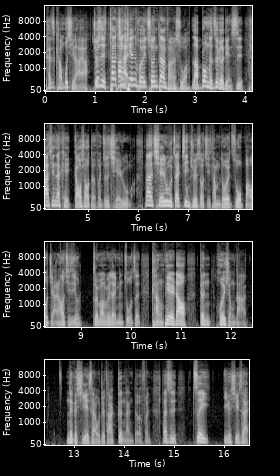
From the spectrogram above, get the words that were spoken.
还是扛不起来啊。就是他今天回春，但反而输啊。LeBron 的这个点是，他现在可以高效得分，就是切入嘛。那切入在进去的时候，其实他们都会做包夹，然后其实有 Draymond Green 在里面坐镇，compare 到跟灰熊打那个系列赛，我觉得他更难得分。但是这一个系列赛，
